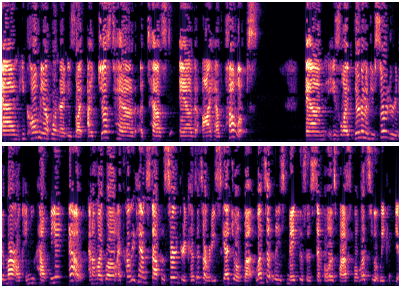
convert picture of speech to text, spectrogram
and he called me up one night and he's like, "I just had a test and I have polyps." And he's like, they're going to do surgery tomorrow. Can you help me out? And I'm like, well, I probably can't stop the surgery because it's already scheduled, but let's at least make this as simple as possible. Let's see what we can do.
